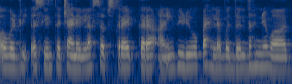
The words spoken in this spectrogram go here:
आवडली असेल तर चॅनेलला सबस्क्राईब करा आणि व्हिडिओ पाहिल्याबद्दल धन्यवाद.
